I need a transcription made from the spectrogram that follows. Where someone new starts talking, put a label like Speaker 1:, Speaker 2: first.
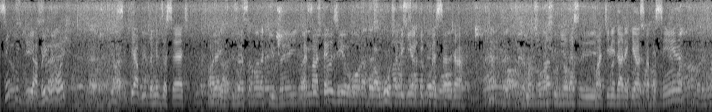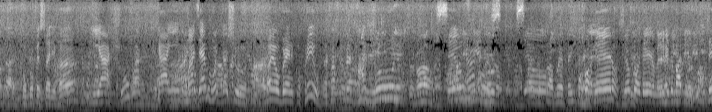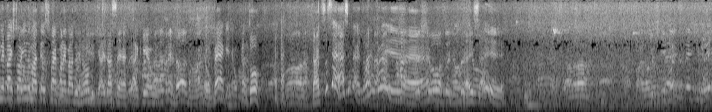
Speaker 1: 5 de abril, né, hoje? 5 de abril de 2017. Olha aí.
Speaker 2: Se quiser semana que vem.
Speaker 1: Aí Matheus e o, o Augusto, amiguinho aqui, começando já
Speaker 2: Curtindo a chuvinha dessa aí.
Speaker 1: uma atividade aqui antes da piscina, com o professor Ivan. E a chuva caindo, mas é muita chuva. Olha o Breno com frio. Júnior, seu, seu Cordeiro, seu Cordeiro, do Matheus. Tem que lembrar a historinha do Matheus Pai para lembrar dos nomes, e aí dá certo. Aqui é o, é o Berger, é o cantor. Tá de sucesso, né? Tô indo por aí. É,
Speaker 2: Deixou, seu João, deixou.
Speaker 1: é isso aí.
